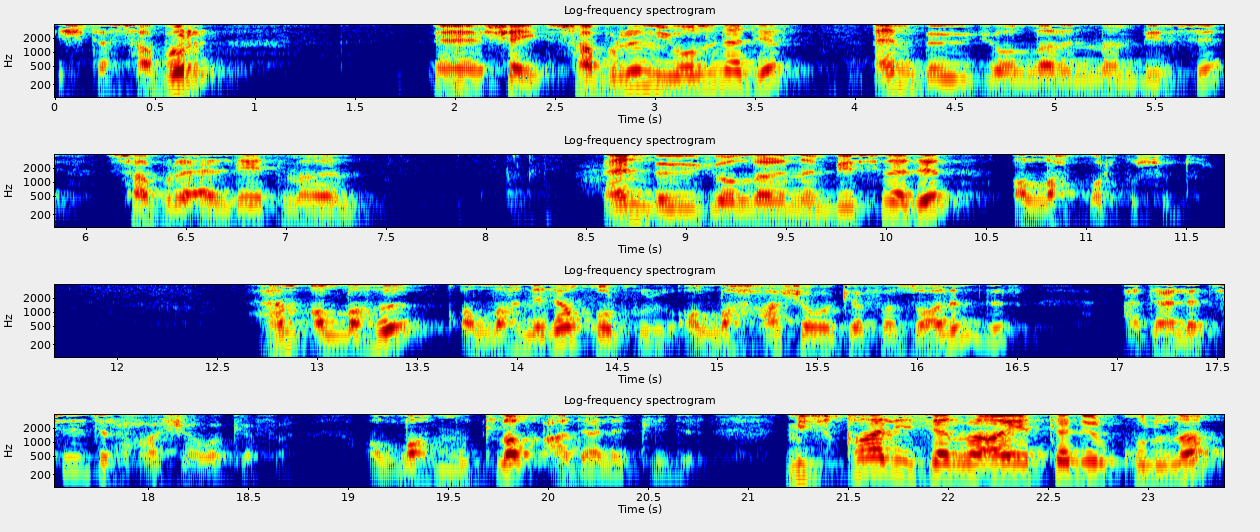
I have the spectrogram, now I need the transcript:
İşte sabır e, şey sabrın yolu nedir? En büyük yollarından birisi sabrı elde etmenin en büyük yollarından birisi nedir? Allah korkusudur. Hem Allah'ı Allah neden korkur? Allah haşa ve kefe zalimdir. Adaletsizdir haşa ve kefe. Allah mutlak adaletlidir. Miskali zerre ayettedir kuluna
